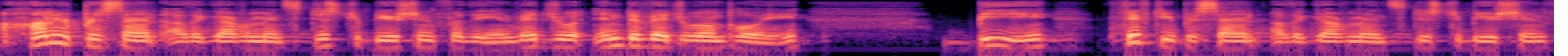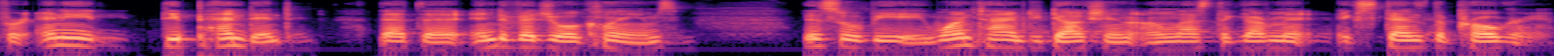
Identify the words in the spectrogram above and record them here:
100% of the government's distribution for the individual, individual employee, B, 50% of the government's distribution for any dependent that the individual claims, this will be a one time deduction unless the government extends the program.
